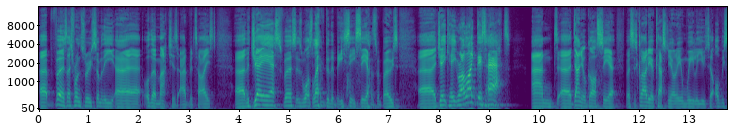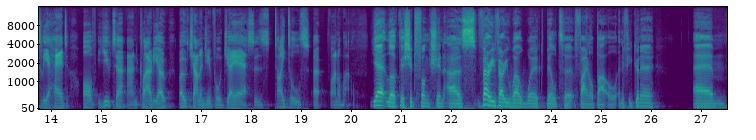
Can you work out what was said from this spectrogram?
Uh, but first, let's run through some of the uh, other matches advertised. Uh, the JAS versus what's left of the BCC, I suppose. Uh, Jake Hager, I like this hat. And uh, Daniel Garcia versus Claudio Castagnoli and Wheeler Yuta, obviously ahead of Yuta and Claudio, both challenging for JAS's titles at Final Battle. Yeah, look, this should function as very, very well worked build to final battle. And if you're gonna um,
